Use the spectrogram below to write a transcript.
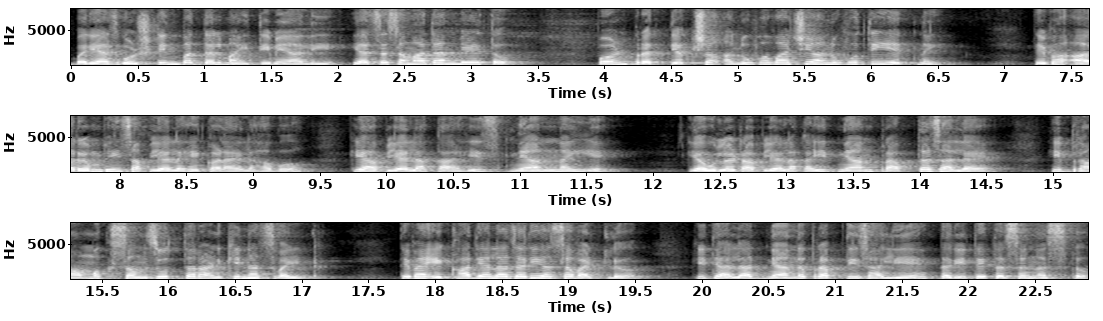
बऱ्याच गोष्टींबद्दल माहिती मिळाली याचं समाधान मिळतं पण प्रत्यक्ष अनुभवाची अनुभूती येत नाही. तेव्हा आरंभीच आपल्याला हे कळायला हवं की आपल्याला काहीच ज्ञान नाही आहे या उलट आपल्याला काही ज्ञान प्राप्त झालं आहे ही भ्रामक समजूत तर आणखीनच वाईट. तेव्हा एखाद्याला जरी असं वाटलं की त्याला ज्ञानप्राप्ती झाली आहे तरी ते तसं नसतं.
